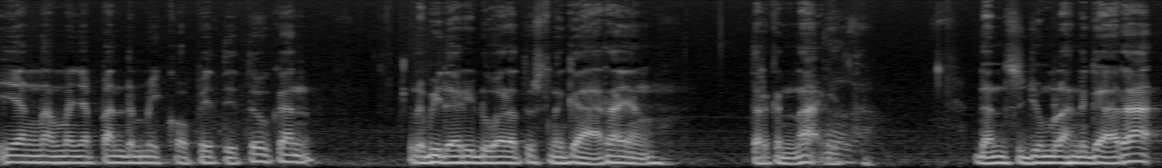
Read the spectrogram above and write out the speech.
yang namanya pandemi covid itu kan lebih dari 200 negara yang terkena gitu. Dan sejumlah negara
